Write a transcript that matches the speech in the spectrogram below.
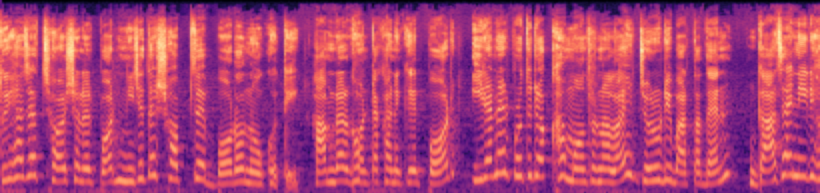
দুই হাজার ছয় সালের পর নিজেদের সবচেয়ে বড় নৌক্ষতি। হামলার ঘণ্টাখানেকের পর ইরানের প্রতিরক্ষা মন্ত্রণালয় জরুরি বার্তা দেন, গাজায় নিরীহ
